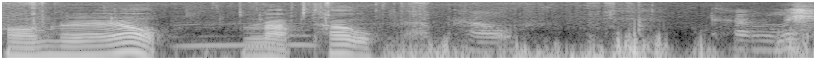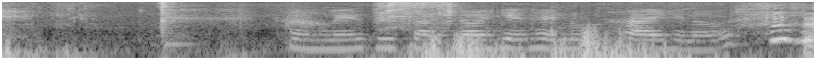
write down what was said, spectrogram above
หอมแล้วหลับเท่าตามเท้าครั้งแรกครั้งแรกที่สั่งจอยเฮ็ดให้นุ่มไทยพี่น้องแต่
